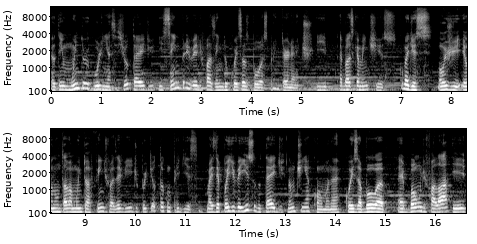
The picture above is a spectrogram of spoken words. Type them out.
eu tenho muito orgulho em assistir o Ted e sempre ver ele fazendo coisas boas pra internet. E é basicamente isso. Como eu disse, hoje eu não tava muito afim de fazer vídeo porque eu tô com preguiça, mas depois de ver isso do Ted, não tinha como, né? Coisa boa é bom de falar e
